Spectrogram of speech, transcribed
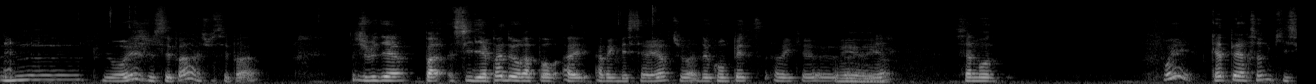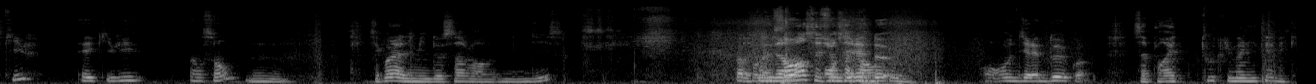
Hmm, ouais, je sais pas, je sais pas. Je veux dire, pas, s'il n'y a pas de rapport avec, avec l'extérieur, tu vois, de compète avec euh, Oui, oui. rien, ça montre. Ouais, quatre personnes qui se kiffent et qui vivent ensemble. Mhm. C'est quoi la limite de ça, genre 10 Pas Parce pour qu'au bout d'un l'instant, moment, c'est sûr on dirait deux. On dirait deux, quoi. Ça pourrait être toute l'humanité, mec.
